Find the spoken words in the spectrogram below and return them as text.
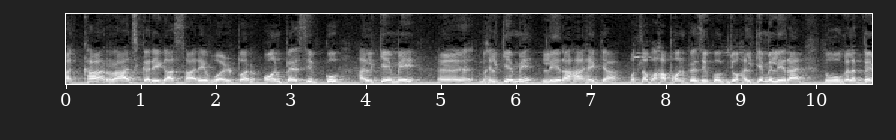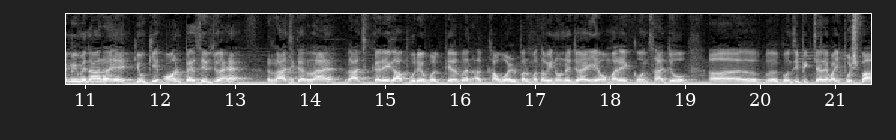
अखा राज करेगा सारे वर्ल्ड पर ऑन पैसिव को हल्के में आ, हल्के में ले रहा है क्या? मतलब आप ऑन पैसिव को जो हल्के में ले रहा है तो वो गलत फहमी में ना रहे क्योंकि ऑन पैसिव जो है राज कर रहा है। राज करेगा पूरे वर्ल्ड के पर अखा वर्ल्ड पर। मतलब इन्होंने जो है ये हमारे कौन सा जो आ, कौन सी पिक्चर है भाई? पुष्पा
